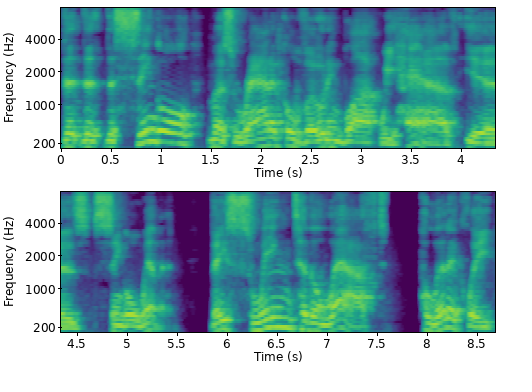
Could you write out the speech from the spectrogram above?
The, the the single most radical voting block we have is single women. They swing to the left politically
